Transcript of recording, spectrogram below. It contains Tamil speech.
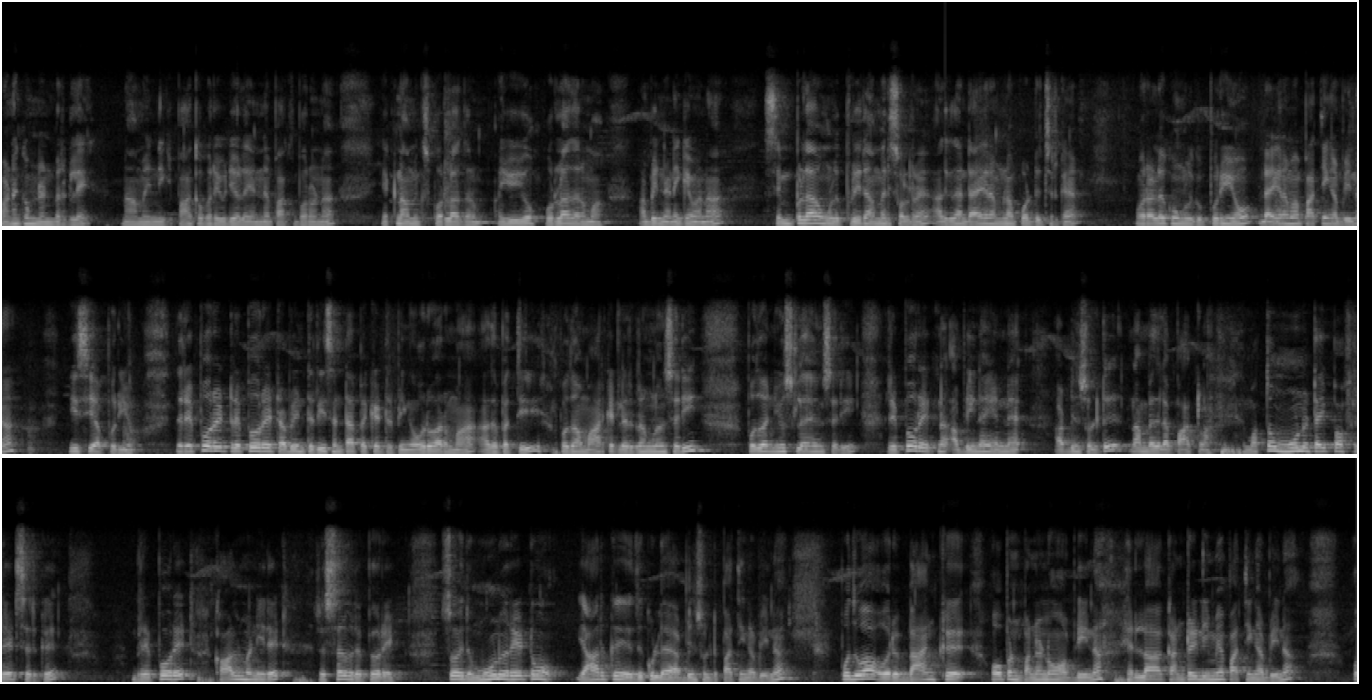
வணக்கம் நண்பர்களே நாம் இன்றைக்கி பார்க்க போகிற வீடியோவில் என்ன பார்க்க போகிறோன்னா எக்கனாமிக்ஸ் பொருளாதாரம். ஐயோ பொருளாதாரமா? அப்படின்னு நினைக்க வேணாம். சிம்பிளாக உங்களுக்கு புரிகிற மாதிரி சொல்கிறேன் அதுக்கு தான் டயக்ராம்லாம் போட்டு வச்சுருக்கேன். ஓரளவுக்கு உங்களுக்கு புரியும். டயக்ராமாக பார்த்தீங்க அப்படின்னா ஈஸியாக புரியும். இந்த ரெப்போ ரேட் ரெப்போ ரேட் அப்படின்ட்டு ரீசெண்டாக இப்போ கேட்டிருப்பீங்க. ஒரு வாரமாக அதை பற்றி பொதுவாக மார்க்கெட்டில் இருக்கிறவங்களும் சரி பொதுவாக நியூஸ்லையும் சரி ரெப்போ ரேட்னா அப்படின்னா என்ன? அப்படின்னு சொல்லிட்டு நம்ம இதில் பார்க்கலாம். மொத்தம் மூணு டைப் ஆஃப் ரேட்ஸ் இருக்குது repo rate call money rate reserve repo rate so இது மூணு ரேட்டும் யாருக்கு எதுக்குள்ளே அப்படின்னு சொல்லிட்டு பார்த்தீங்க அப்படின்னா பொதுவாக ஒரு பேங்க்கு ஓப்பன் பண்ணணும் அப்படின்னா எல்லா கண்ட்ரிலையுமே பார்த்தீங்க அப்படின்னா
